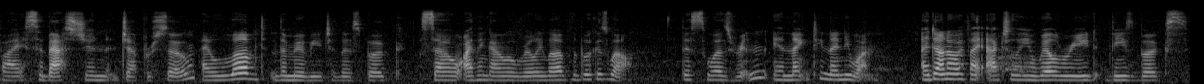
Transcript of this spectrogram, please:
by Sebastian Japrisot. I loved the movie to this book, so I think I will really love the book as well. This was written in 1991. I don't know if I actually will read these books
